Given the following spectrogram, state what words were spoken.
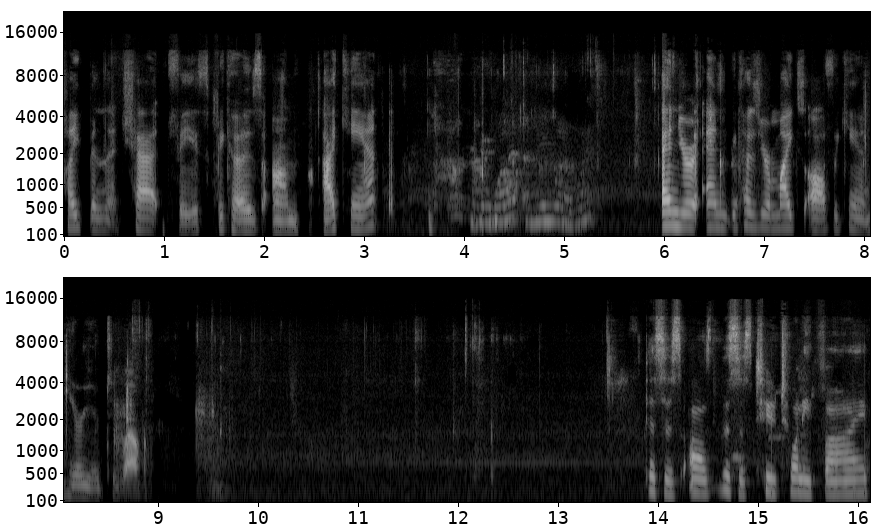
type in the chat, Faith, because um I can't, You what? I mean, what, what? and your and because your mic's off, we can't hear you too well. This is all, this is two twenty-five.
